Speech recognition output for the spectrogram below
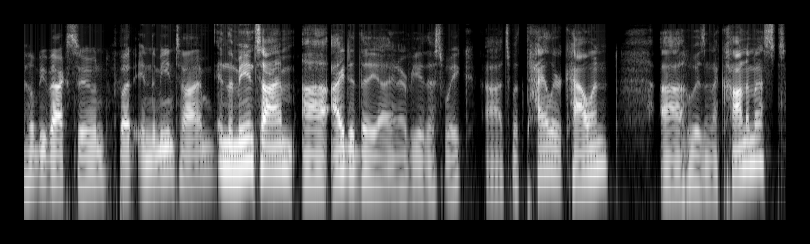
He'll be back soon. But in the meantime, In the meantime, uh, I did the uh, interview this week. Uh, it's with Tyler Cowen, uh, who is an economist.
